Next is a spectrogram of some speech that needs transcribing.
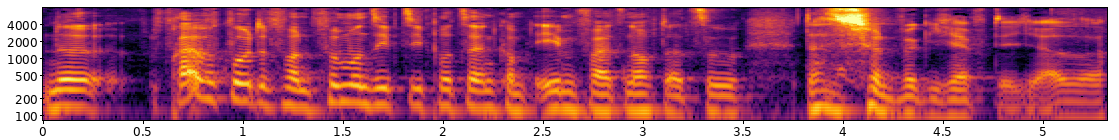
Eine Freiwurfquote von 75% kommt ebenfalls noch dazu. Das ist schon wirklich heftig. Also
